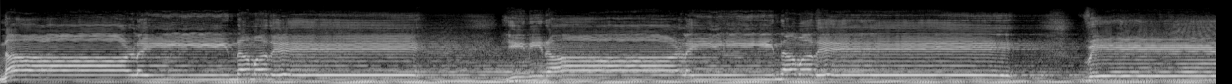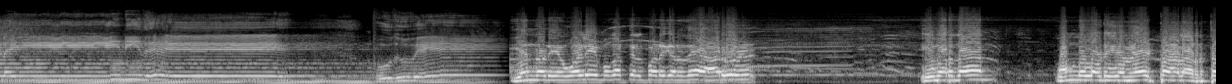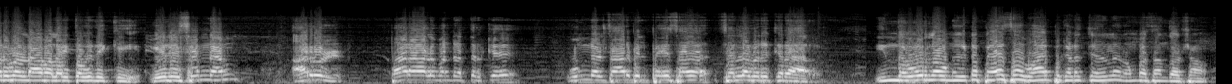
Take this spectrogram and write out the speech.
நாளை நமதே. இனி நாளை நமதே. வேளை இனிதே. புதுவே. என்னுடைய ஒளி முகத்தில் படுகிறது அருள். இவர்தான் உங்களுடைய வேட்பாளர் திருவண்ணாமலை தொகுதிக்கு. இது சின்னம் அருள் பாராளுமன்றத்திற்கு உங்கள் சார்பில் பேச செல்லவிருக்கிறார். இந்த ஊர்ல உங்ககிட்ட பேச வாய்ப்பு கிடைச்சதுல ரொம்ப சந்தோஷம்.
